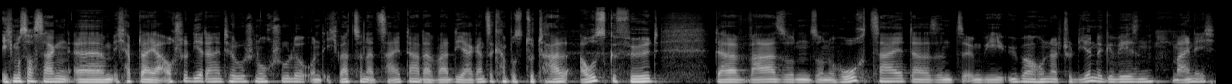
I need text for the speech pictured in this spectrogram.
ich muss auch sagen, ähm, ich habe da ja auch studiert an der Theologischen Hochschule und ich war zu einer Zeit da, da war der ganze Campus total ausgefüllt. Da war so, ein, so eine Hochzeit, da sind irgendwie über 100 Studierende gewesen, meine ich.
